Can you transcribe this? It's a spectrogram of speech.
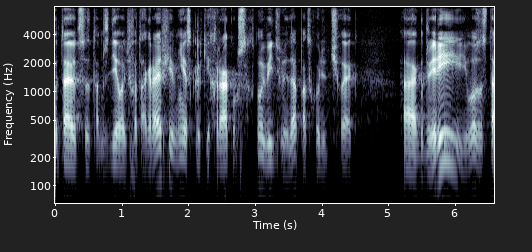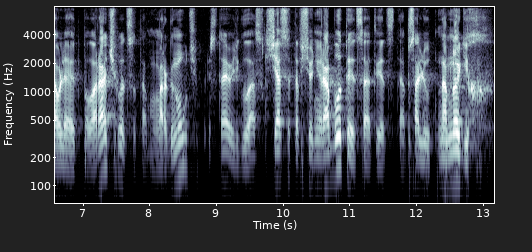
Пытаются там сделать фотографии в нескольких ракурсах. Ну, видели, да, подходит человек а, к двери, его заставляют поворачиваться, там, моргнуть, приставить глаз. Сейчас это все не работает, соответственно, абсолютно. На многих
